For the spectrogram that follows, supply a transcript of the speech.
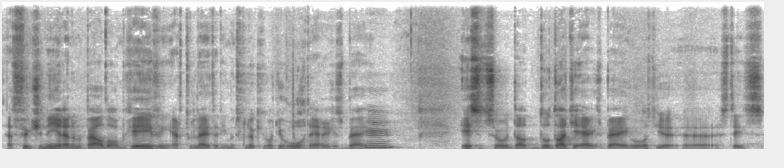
het functioneren in een bepaalde omgeving ertoe leidt dat iemand gelukkig wordt, je hoort ergens bij, mm. is het zo dat doordat je ergens bij hoort, je uh, steeds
